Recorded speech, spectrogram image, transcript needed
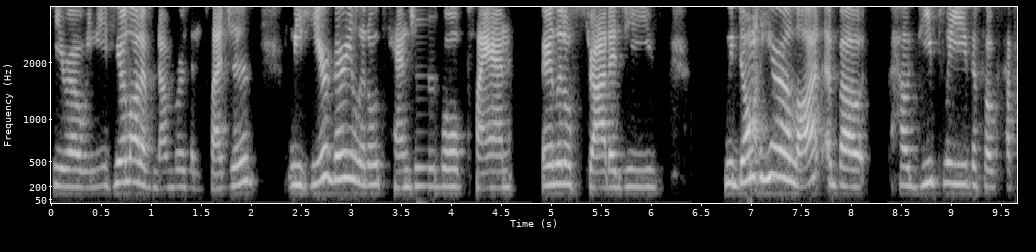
zero. We hear a lot of numbers and pledges. We hear very little tangible plan very little strategies. We don't hear a lot about how deeply the folks have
